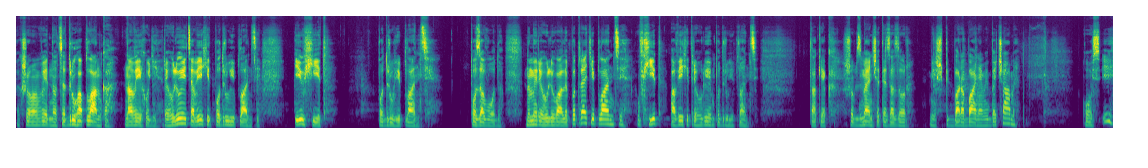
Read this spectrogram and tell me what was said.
Якщо вам видно, це друга планка на виході. Регулюється вихід по другій планці. І вхід по другій планці. По заводу. Ну, ми регулювали по третій планці вхід, а вихід регулюємо по другій планці. Так як, щоб зменшити зазор між підбарабанням і бичами. Ось і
